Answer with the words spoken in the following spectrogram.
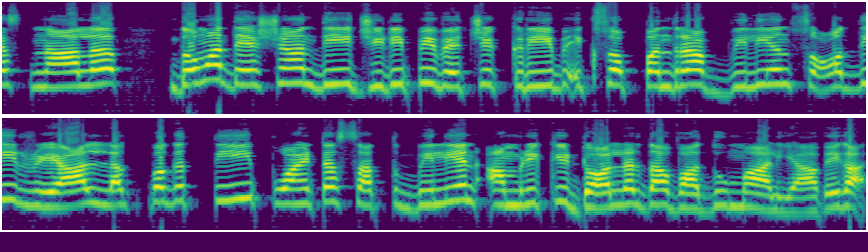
ਇਸ ਨਾਲ ਦੋਵਾਂ ਦੇਸ਼ਾਂ ਦੀ ਜੀਡੀਪੀ ਵਿੱਚ ਕਰੀਬ 115 ਬਿਲੀਅਨ ਸਾਊਦੀ ਰਿਆਲ, ਲਗਭਗ 30.7 ਬਿਲੀਅਨ ਅਮਰੀਕੀ ਡਾਲਰ ਦਾ ਵਾਧੂ ਮਾਲੀ ਆਵੇਗਾ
